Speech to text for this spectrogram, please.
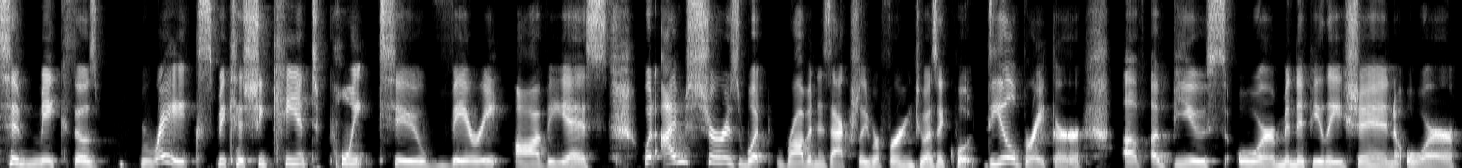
to make those breaks because she can't point to very obvious what I'm sure is what Robyn is actually referring to as a quote deal breaker of abuse or manipulation or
